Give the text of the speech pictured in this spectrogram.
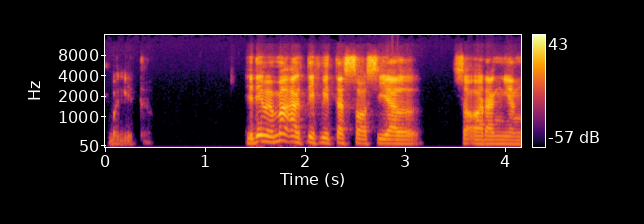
Begitu. Jadi memang aktivitas sosial seorang yang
